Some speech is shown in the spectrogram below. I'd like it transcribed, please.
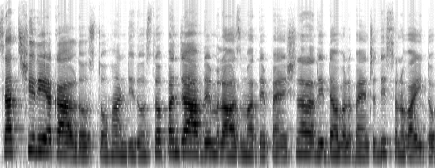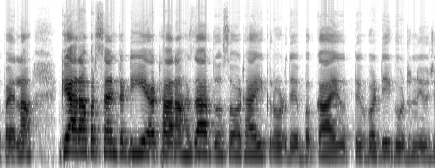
ਸਤਿ ਸ਼੍ਰੀ ਅਕਾਲ ਦੋਸਤੋ। ਹਾਂਜੀ ਦੋਸਤੋ, ਪੰਜਾਬ ਦੇ ਮੁਲਾਜ਼ਮਾਂ ਤੇ ਪੈਨਸ਼ਨਰਾਂ ਦੀ ਡਬਲ ਬੈਂਚ ਦੀ ਸੁਣਵਾਈ ਤੋਂ ਪਹਿਲਾਂ 11% ਡੀਏ 18228 ਕਰੋੜ ਦੇ ਬਕਾਏ ਉੱਤੇ ਵੱਡੀ ਗੁੱਡ ਨਿਊਜ਼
